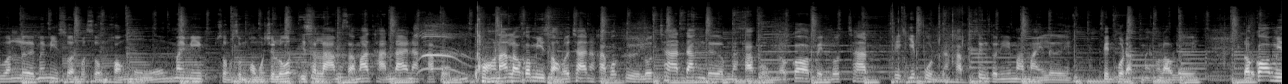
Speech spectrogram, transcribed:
ล้วนๆเลย ไม่มีส่วนผสมของหมู ไม่มีส่วนผสมของผงชูรสอิสลามสามารถทานได้นะครับผมของนั้นเราก็มีสองรสชาตินะครับก็คือรสชาติดั้งเดิมนะครับผมแล้วก็เป็นรสชาติพริกญี่ปุ่นนะครับซึ่งตัวนี้มาใหม่เลย เป็นโปรดักต์ใหม่ของเราเลย แล้วก็มี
